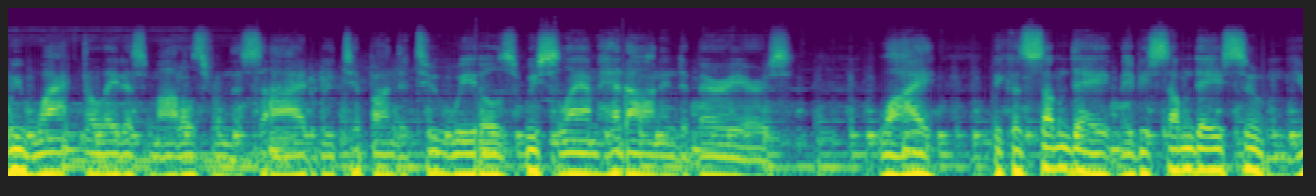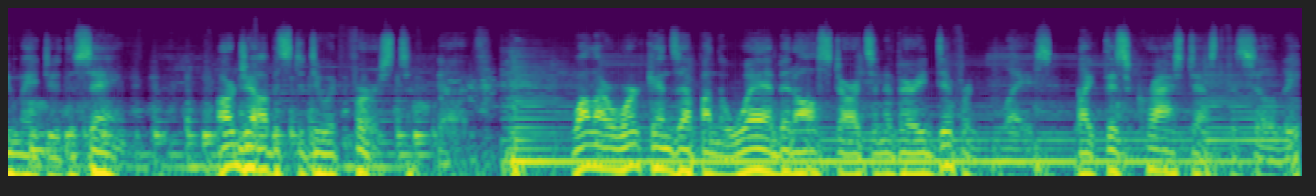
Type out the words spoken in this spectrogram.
We whack the latest models from the side, we tip onto two wheels, we slam head on into barriers. Why? Because someday, maybe someday soon, you may do the same. Our job is to do it first. While our work ends up on the web, it all starts in a very different place, like this crash test facility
